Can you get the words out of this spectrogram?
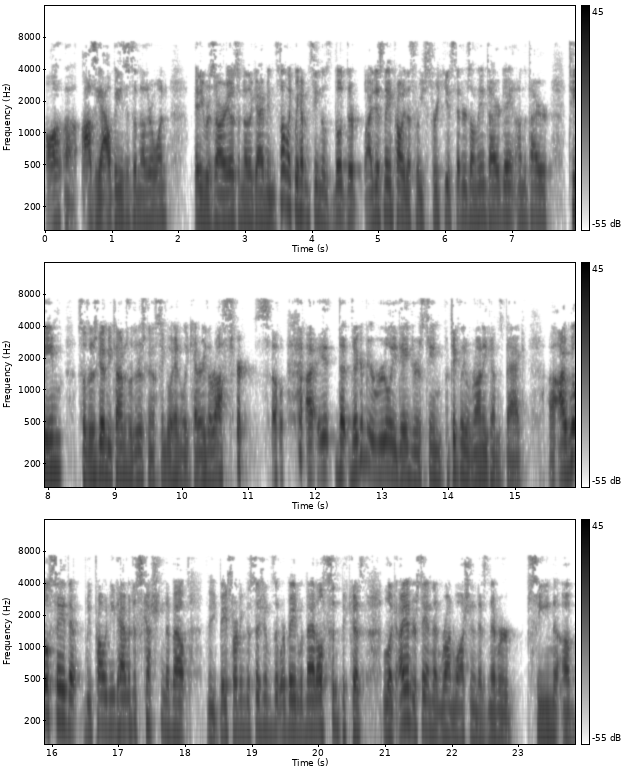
uh, Ozzie Albies is another one. Eddie Rosario is another guy. I mean, it's not like we haven't seen those. They're, I just named probably the three streakiest hitters on the entire game, on the entire team. So there's going to be times where they're just going to single-handedly carry the roster. So uh, it, they're going to be a really dangerous team, particularly when Ronnie comes back. Uh, I will say that we probably need to have a discussion about the base running decisions that were made with Matt Olson because, look, I understand that Ron Washington has never seen a,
